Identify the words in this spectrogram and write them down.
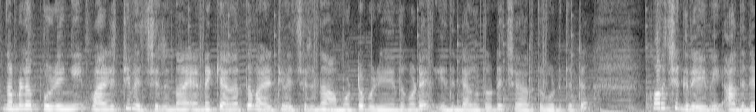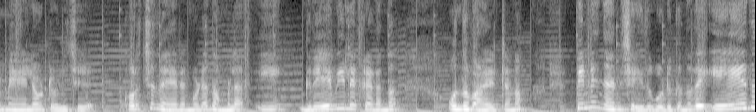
നമ്മൾ പുഴുങ്ങി വഴറ്റി വെച്ചിരുന്ന എണ്ണയ്ക്കകത്ത് വഴറ്റി വെച്ചിരുന്ന ആ മുട്ട പുഴുങ്ങിയതും കൂടെ ഇതിന്റെ അകത്തോട്ട് ചേർത്ത് കൊടുത്തിട്ട് കുറച്ച് ഗ്രേവി അതിന്റെ മേലോട്ട് ഒഴിച്ച് കുറച്ച് നേരം കൂടെ നമ്മൾ ഈ ഗ്രേവിയിൽ കിടന്ന് ഒന്ന് വഴറ്റണം. പിന്നെ ഞാൻ ചെയ്തു കൊടുക്കുന്നത് ഏത്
